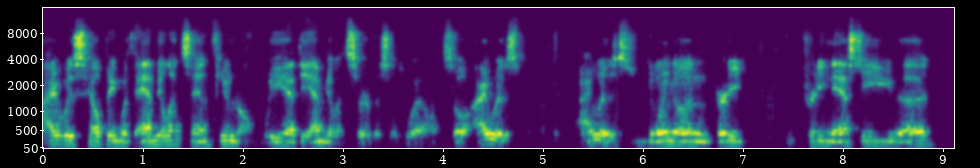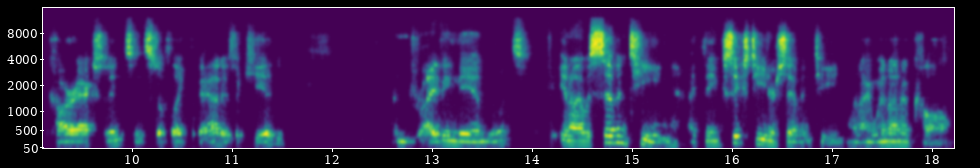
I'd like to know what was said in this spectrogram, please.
I was helping with ambulance and funeral. We had the ambulance service as well. So I was I was going on pretty pretty nasty uh, car accidents and stuff like that as a kid and driving the ambulance. You know, I was 17, I think 16 or 17 when I went on a call.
